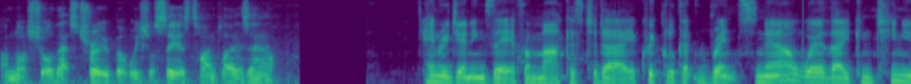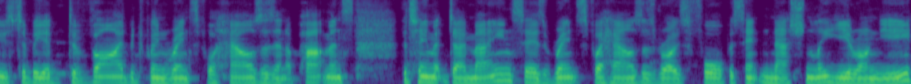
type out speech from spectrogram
I'm not sure that's true, but we shall see as time plays out. Henry Jennings there from Marcus today. A quick look at rents now, where there continues to be a divide between rents for houses and apartments. The team at Domain says rents for houses rose 4% nationally year on year,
